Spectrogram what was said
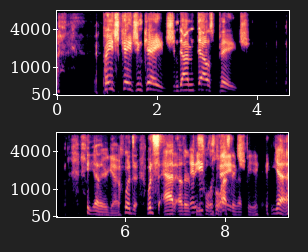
Page Cage and Cage and Diamond Dallas Page. yeah, there you go. We'll, ju- we'll just add other And people with the last name of. P. Yeah,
